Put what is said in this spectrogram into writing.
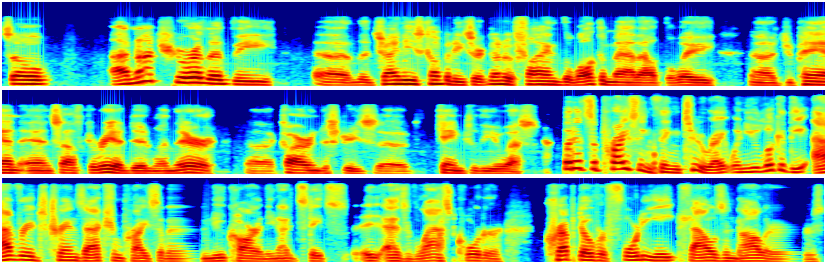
So I'm not sure that the uh, the Chinese companies are going to find the welcome mat out the way uh, Japan and South Korea did when their uh, car industries uh, came to the U.S. But it's a pricing thing too, right? When you look at the average transaction price of a new car in the United States eh, as of last quarter, crept over forty-eight thousand dollars,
